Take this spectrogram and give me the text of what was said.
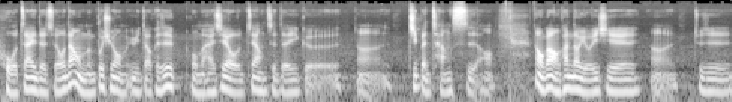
火灾的时候，当然我们不希望我们遇到，可是我们还是要有这样子的一个呃基本常识哦。那我刚好看到有一些呃，就是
